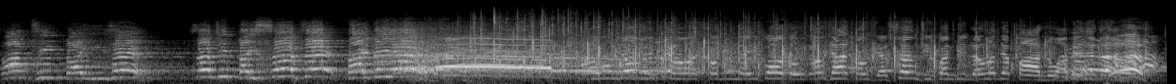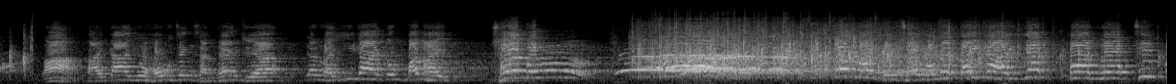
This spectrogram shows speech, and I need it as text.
三千第二聲，三千第三聲，大飛啊！投咗佢之後啊，順利過渡九七，到時候雙節棍變兩粒一瓣，我話俾你聽啊！嗱，大家要好精神聽住啊，因為依家嘅貢品係長龍，今晚條長龍嘅底價係一萬六千八，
